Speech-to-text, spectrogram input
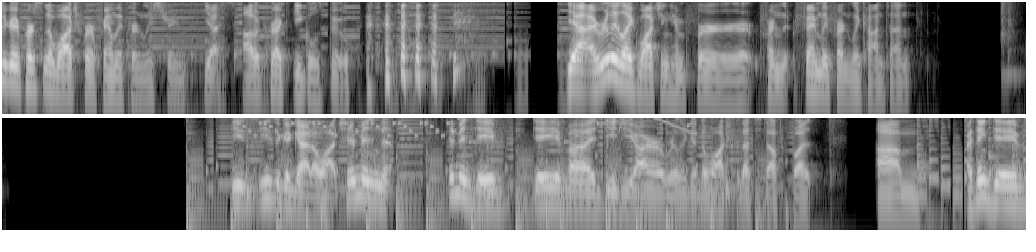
Is a great person to watch for a family-friendly stream. Yes, autocorrect equals boo. yeah, I really like watching him for friend family-friendly content. He's he's a good guy to watch. Him and him and Dave Dave uh, DGR are really good to watch for that stuff. But um, I think Dave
